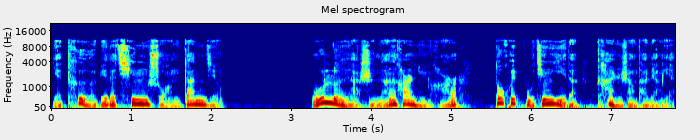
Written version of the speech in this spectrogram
也特别的清爽干净。无论啊是男孩女孩，都会不经意的看上她两眼。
